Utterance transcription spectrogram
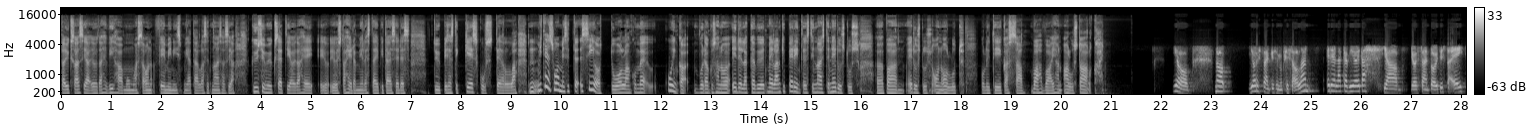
tai yksi asia, joita he vihaa muun muassa on feminismi ja tällaiset naisasiakysymykset, joita he, joista heidän mielestä ei pitäisi edes tyyppisesti keskustella. Miten Suomi sitten sijoittuu? Ollaanko me kuinka, voidaanko sanoa edelläkävijöitä, meillä ainakin perinteisesti naisten edustus, edustus on ollut politiikassa vahvaa ihan alusta alkaen? Joo, no joissain kysymyksissä ollaan edelläkävijöitä ja joissain toisissa ei.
